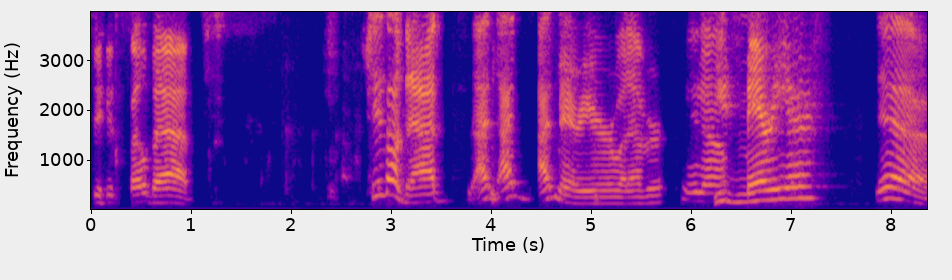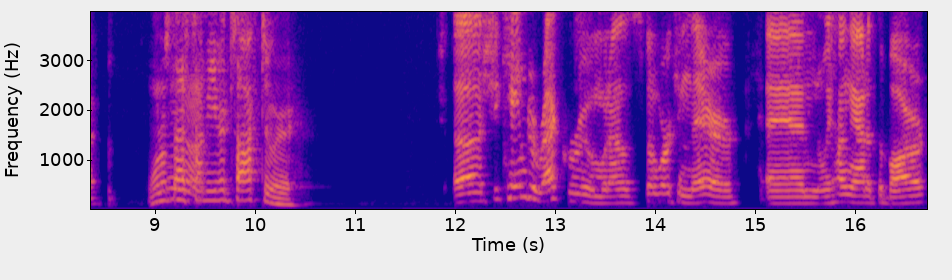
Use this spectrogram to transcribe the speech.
dude, so bad. She's not bad. I'd, I'd, I'd marry her or whatever, you know. You'd marry her? yeah. When was the last time you even talked to her? Uh, she came to Rec Room when I was still working there, and we hung out at the bar.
